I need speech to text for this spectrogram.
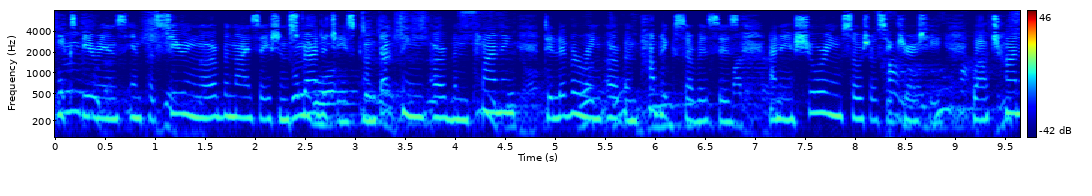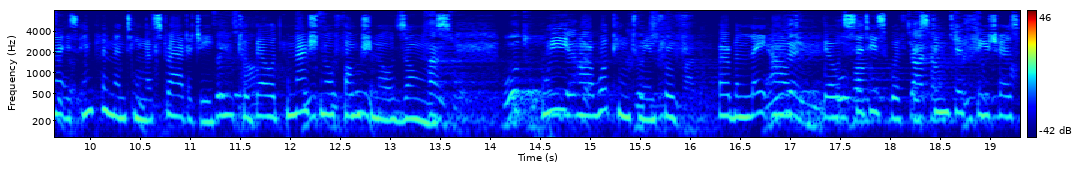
experience in pursuing urbanization strategies, conducting urban planning, delivering urban public services, and ensuring social security, while China is implementing a strategy to build national functional zones. We are working to improve urban layout, build cities with distinctive features,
